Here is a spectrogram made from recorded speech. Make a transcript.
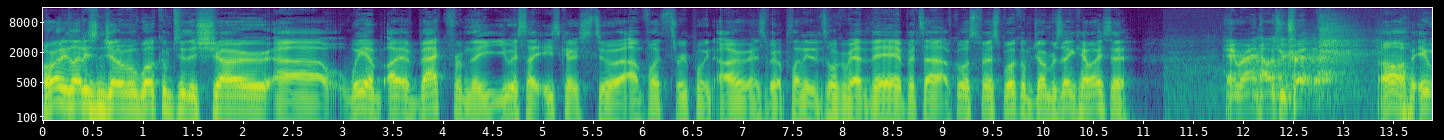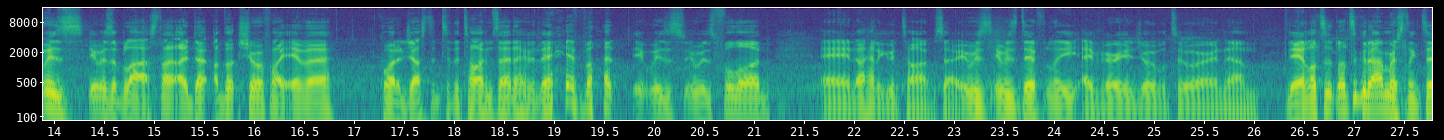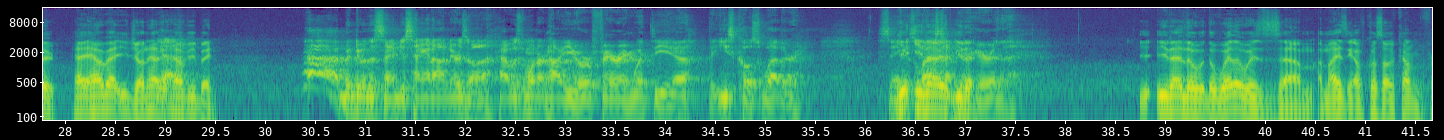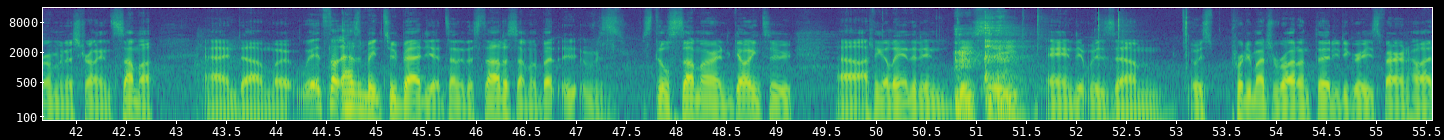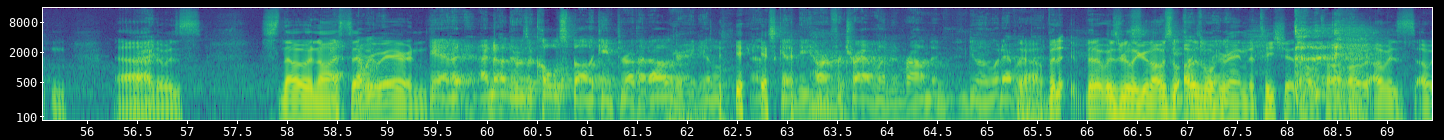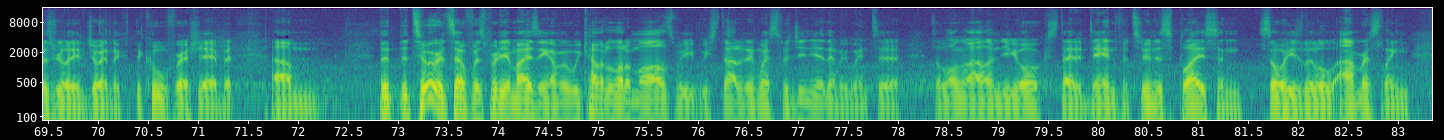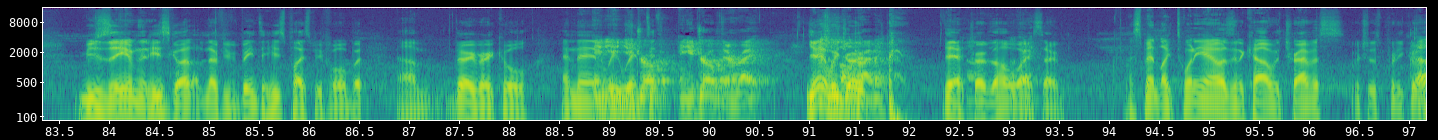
Alrighty, ladies and gentlemen, welcome to the show. Uh, we are, are back from the USA East Coast Tour Arm Fights Unleashed 3.0, as we've got plenty to talk about there. But uh, of course, first, welcome, John Brzenk. How are you, sir? Hey, Ryan, how was your trip? Oh, it was it was a blast. I, I don't, I'm not sure if I ever quite adjusted to the time zone over there, but it was it was full on, and I had a good time. So it was it was definitely a very enjoyable tour, and um, yeah, lots of lots of good arm wrestling too. Hey, how about you, John? How, Yeah. how have you been? Ah, I've been doing the same, just hanging out in Arizona. I was wondering how you were faring with the uh, the East Coast weather. Seeing You- as the you last know- time you you were here in the You know, the the weather was um, amazing. Of course, I was coming from an Australian summer, and um, it's not it hasn't been too bad yet. It's only the start of summer, but it was still summer. And going to, uh, I think I landed in DC, and it was um, it was pretty much right on 30 degrees Fahrenheit, and uh, Right. there was snow and ice was- everywhere, and yeah, that- I know there was a cold spell that came through. I thought, oh great, it'll it's going to be hard for traveling and around and, and doing whatever. Yeah, but it, but it was really good. I was I was walking around in a t-shirt the whole time. I, I was I was really enjoying the, the cool fresh air. But um, the the tour itself was pretty amazing. I mean, we covered a lot of miles. We we started in West Virginia, then we went to, to Long Island, New York. Stayed at Dan Fortuna's place and saw his little arm wrestling museum that he's got. I don't know if you've been to his place before, but um, very very cool. And then and we you, went. drove to, and you drove there, right? yeah, we drove. Yeah, drove the whole way. So I spent like 20 hours in a car with Travis, which was pretty cool.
